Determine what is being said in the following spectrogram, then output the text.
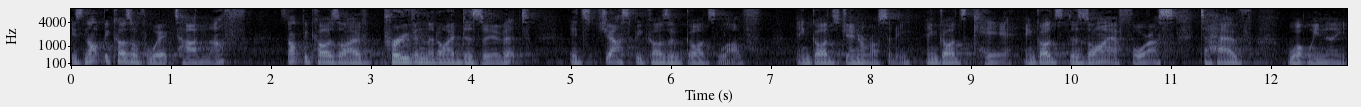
is not because I've worked hard enough, it's not because I've proven that I deserve it, it's just because of God's love and God's generosity and God's care and God's desire for us to have what we need.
